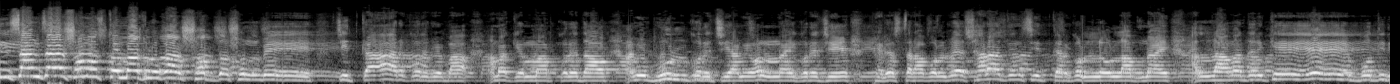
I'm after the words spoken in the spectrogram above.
ইনসান ছাড়া সমস্ত মাখলুকার শব্দ শুনবে। চিৎকার করবে, বা, আমাকে মাফ করে দাও। আমি ভুল করেছি, আমি অন্যায় করেছি। ফেরেশতারা বলবে সারা দিন চিৎকার করলেও লাভ নাই। আল্লাহ আমাদেরকে বদির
